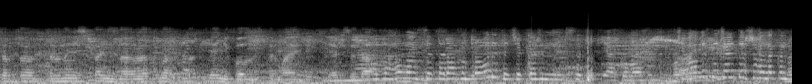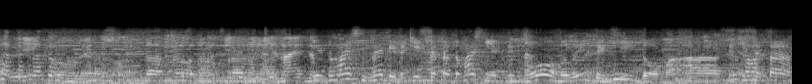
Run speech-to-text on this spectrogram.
тобто свята, не знаю, на- на- на- я ніколи не сприймаю як А свята. загалом свята разом проводите чи кожен святок як у вас? Чи вам вистачає того, що ви на концертах разом? Так, Які справді. знаєте, Є домашні, знаєте, такі свята домашні, як Різдво, Великдень, всі вдома. А такі свята,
